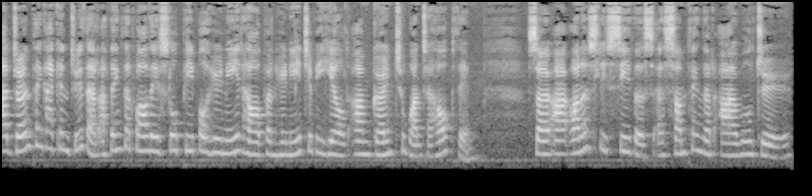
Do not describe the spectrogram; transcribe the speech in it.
I, I don't think I can do that. I think that while there's still people who need help and who need to be healed, I'm going to want to help them. So I honestly see this as something that I will do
